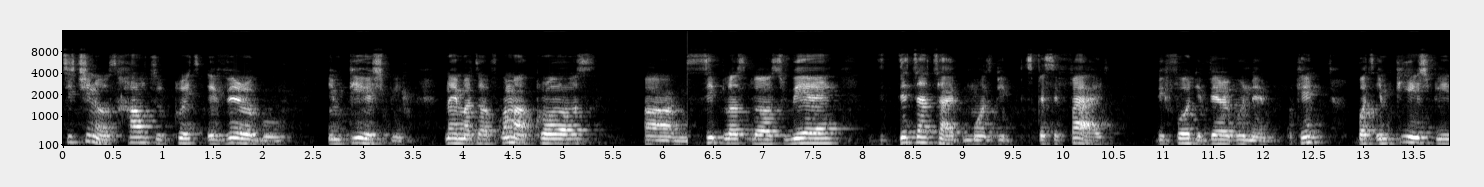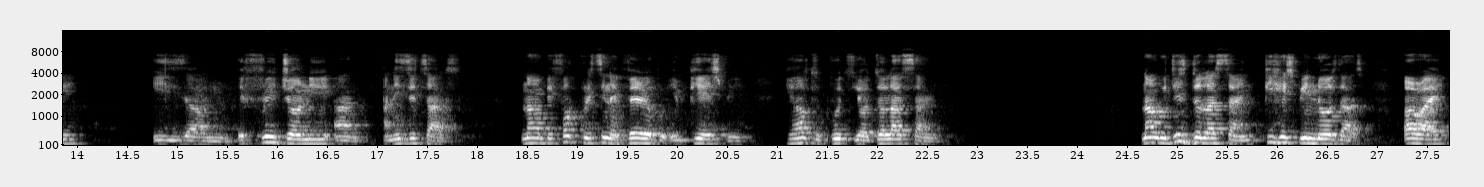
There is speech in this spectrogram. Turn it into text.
teaching us how to create a variable in PHP. Now you might have come across um, C++ where the data type must be specified before the variable name, okay? But in PHP, is um, a free journey and an easy task. Now, before creating a variable in PHP, you have to put your dollar sign. Now, with this dollar sign, PHP knows that, all right,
